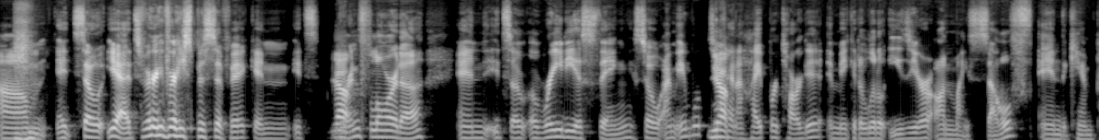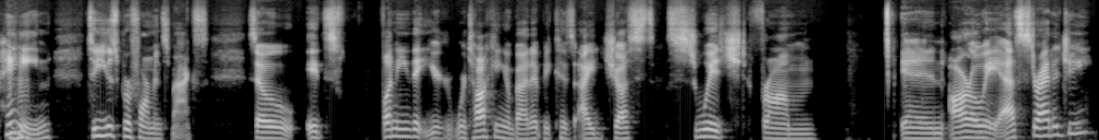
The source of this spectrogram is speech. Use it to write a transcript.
um, it's so yeah, it's very very specific, and it's we're in Florida, and it's a, a radius thing. So I'm able to Yeah. kind of hyper target and make it a little easier on myself and the hmm campaign to use Performance Max. So it's funny that you're we're talking about it because I just switched from an ROAS strategy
